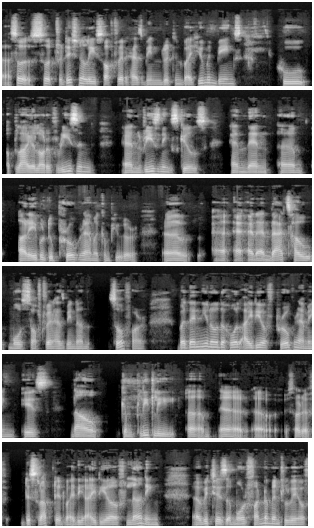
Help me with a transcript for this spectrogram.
Uh, so so traditionally, software has been written by human beings who apply a lot of reason and reasoning skills and then um, are able to program a computer. Uh, and, and that's how most software has been done so far. But then, you know, the whole idea of programming is now completely um, uh, uh, sort of disrupted by the idea of learning, uh, which is a more fundamental way of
